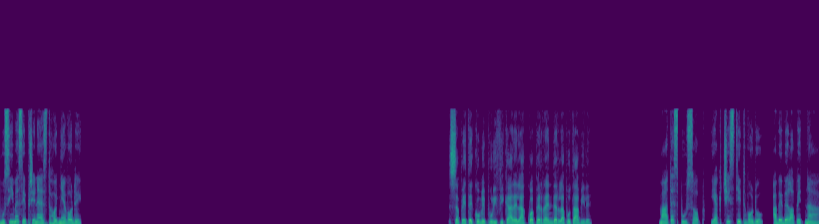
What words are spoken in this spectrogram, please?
musíme si přinést hodně vody. Sapete come purificare l'acqua per renderla potabile? Máte způsob, jak čistit vodu, aby byla pitná.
